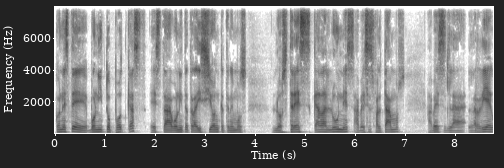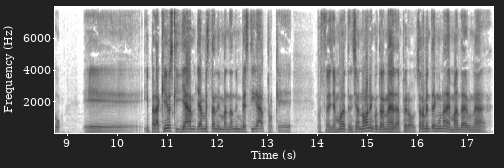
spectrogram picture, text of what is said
con este bonito podcast, esta bonita tradición que tenemos los tres cada lunes, a veces faltamos, a veces la, riego. Eh, y para aquellos que ya, ya me están mandando a investigar, porque pues les llamó la atención, no van a encontrar nada, pero solamente tengo una demanda de una,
